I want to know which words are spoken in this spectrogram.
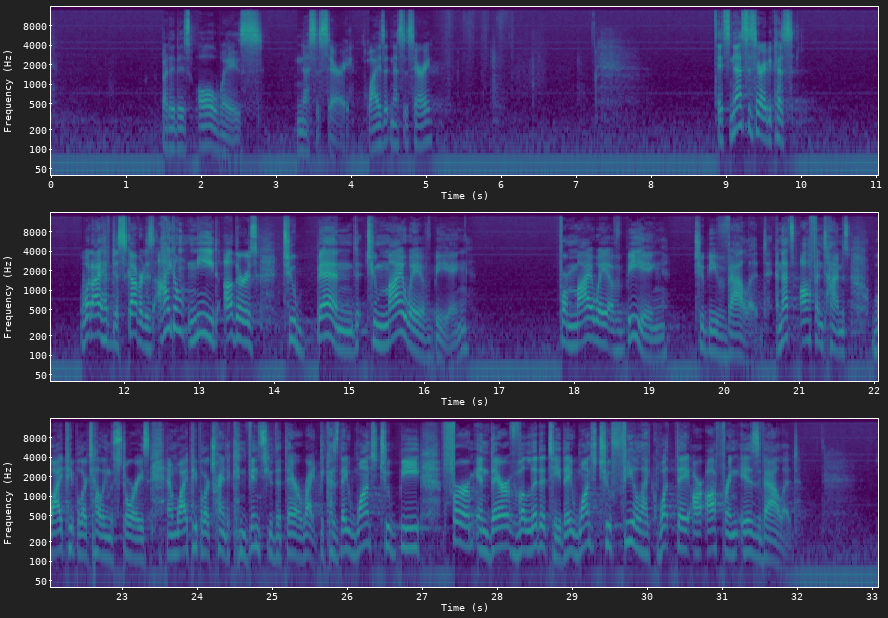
but it is always necessary. Why is it necessary? It's necessary because what I have discovered is I don't need others to bend to my way of being for my way of being to be valid. And that's oftentimes why people are telling the stories and why people are trying to convince you that they are right, because they want to be firm in their validity. They want to feel like what they are offering is valid.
